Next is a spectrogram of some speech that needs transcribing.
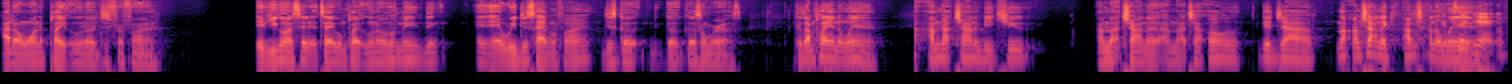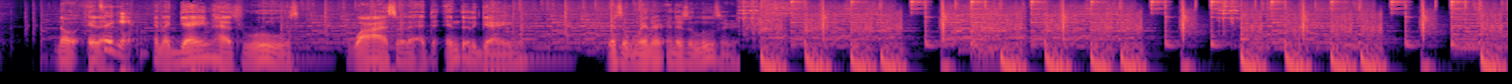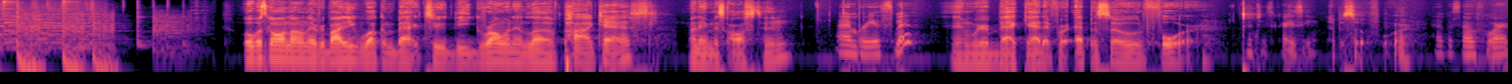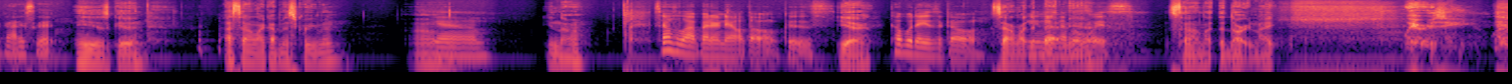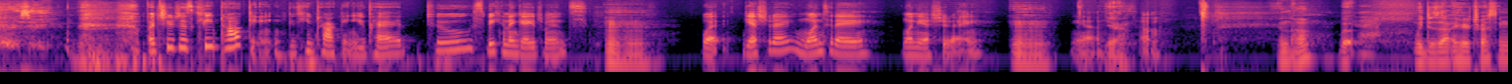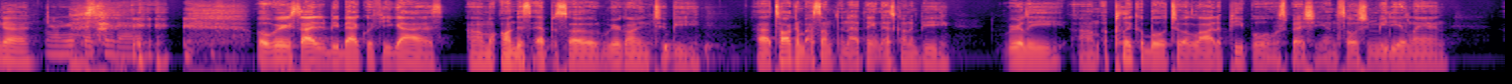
I don't want to play Uno just for fun. If you're gonna sit at the table and play Uno with me, then and, and we just having fun, just go go go somewhere else. Cause I'm playing to win. I'm not trying to be cute. I'm not trying to. I'm not trying. Oh, good job. No, I'm trying to. I'm trying to It's win. a game. No, and It's a game. and a game has rules. Why? So that at the end of the game, there's a winner and there's a loser. Well, what's going on, everybody? Welcome back to the Growing in Love podcast. My name is Austin, I'm Brea Smith, and we're back at it for episode four. which is crazy. Episode four. Episode four. God is good. He is good. I sound like I've been screaming. Um, yeah. You know, Sounds a lot better now though, because yeah. a couple days ago Sound like the didn't even have a Batman. voice. Sound like the Dark Knight. Where is he? Where is he? But you just keep talking. You keep talking. You've had two speaking engagements. mm-hmm. What yesterday? One today. One yesterday. Mm-hmm. Yeah. Yeah. So You know, but we just out here trusting God. out here trusting God. Well, we're excited to be back with you guys um, on this episode. We're going to be uh, talking about something I think that's going to be really um, applicable to a lot of people, especially in social media land.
